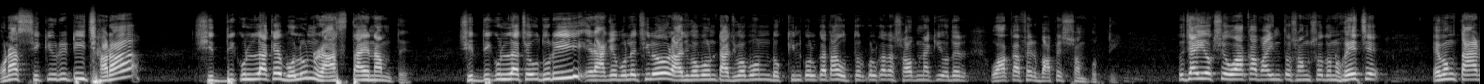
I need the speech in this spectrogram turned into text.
ওনার সিকিউরিটি ছাড়া সিদ্দিকুল্লাহকে বলুন রাস্তায় নামতে। সিদ্দিকুল্লাহ চৌধুরী এর আগে বলেছিল রাজভবন টাজভবন দক্ষিণ কলকাতা উত্তর কলকাতা সব নাকি ওদের ওয়াকাফের বাপের সম্পত্তি। তো যাই হোক সে ওয়াকাফ আইন তো সংশোধন হয়েছে এবং তার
